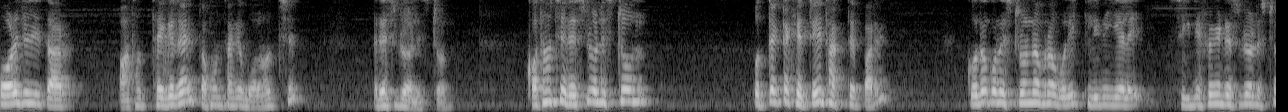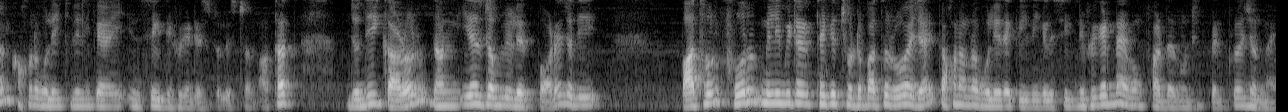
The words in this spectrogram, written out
পরে যদি তার পাথর থেকে যায়, তখন তাকে বলা হচ্ছে রেসিডুয়াল স্টোন কথা হচ্ছে রেসিডুয়াল স্টোন প্রত্যেকটা ক্ষেত্রেই থাকতে পারে। কোনো কোনো স্টোন আমরা বলি ক্লিনিক্যালি সিগনিফিকেন্ট রেসিডুয়াল স্টোন কখনো বলি ক্লিনিক্যালি ইনসিগনিফিকেন্ট রেসিডুয়াল স্টোন অর্থাৎ যদি কারোর, ধরুন E ইএসডব্লিউএল এর পরে যদি পাথর ফোর মিলিমিটার থেকে ছোট পাথর রয়ে যায়, তখন আমরা বলি এটা ক্লিনিক্যালি সিগনিফিকেন্ট না এবং ফার্দার কোনো ট্রিটমেন্ট প্রয়োজন নাই।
